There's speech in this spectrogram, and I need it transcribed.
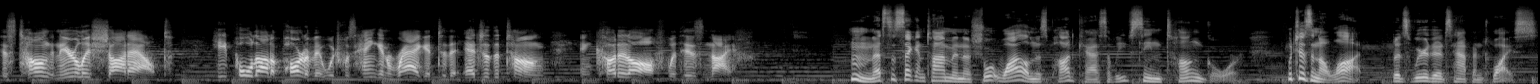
His tongue nearly shot out. He pulled out a part of it which was hanging ragged to the edge of the tongue and cut it off with his knife. Hmm, that's the second time in a short while in this podcast that we've seen tongue gore, which isn't a lot, but it's weird that it's happened twice.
